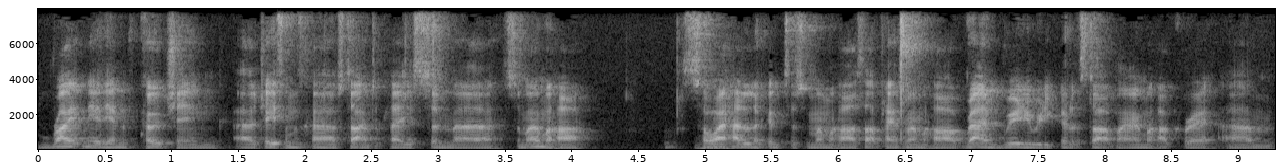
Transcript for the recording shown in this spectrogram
right near the end of coaching, uh, Jason was kind of starting to play some uh, some Omaha. So mm-hmm. I had a look into some Omaha, started playing some Omaha, ran really, really good at the start of my Omaha career. Um,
